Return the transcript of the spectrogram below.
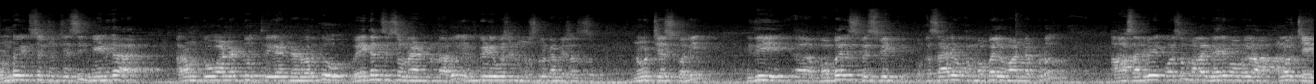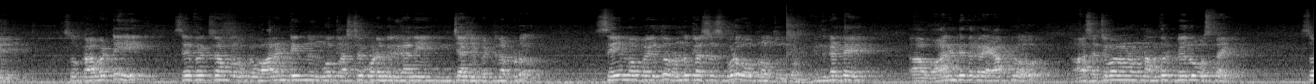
రెండో ఇన్స్ట్రక్షన్ వచ్చేసి మెయిన్గా around two hundred to three hundred వరకు వేకెన్సీస్ ఉన్నాయంటున్నారు. MPDOs and municipal commissions note చేసుకొని. ఇది మొబైల్ స్పెసిఫిక్. ఒకసారి ఒక మొబైల్ వాడినప్పుడు ఆ సర్వే కోసం మళ్ళీ వేరే మొబైల్ అలౌ చేయదు. సో కాబట్టి సే ఫర్ ఎగ్జాంపుల్ ఒక వాలంటీర్ని ఇంకో క్లస్టర్ కూడా మీరు కానీ ఇన్ఛార్జ్ పెట్టినప్పుడు సేమ్ మొబైల్తో రెండు క్లస్టర్స్ కూడా ఓపెన్ అవుతుంది. ఎందుకంటే ఆ వాలంటీర్ దగ్గర యాప్లో ఆ సచివాలయంలో ఉన్న అందరి పేర్లు వస్తాయి. సో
